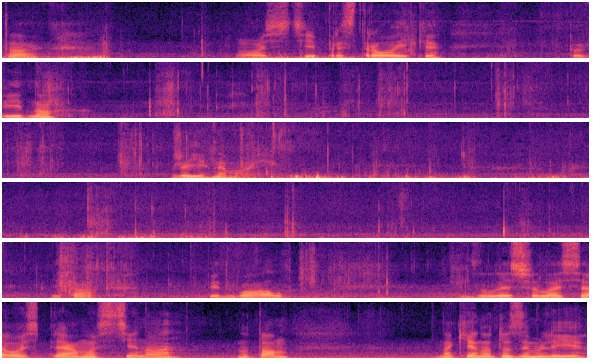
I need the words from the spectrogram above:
Так. Ось ці пристройки. Відповідно. Вже їх немає. І так, підвал. Залишилася ось прямо стіна, ну там накинуто землі,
